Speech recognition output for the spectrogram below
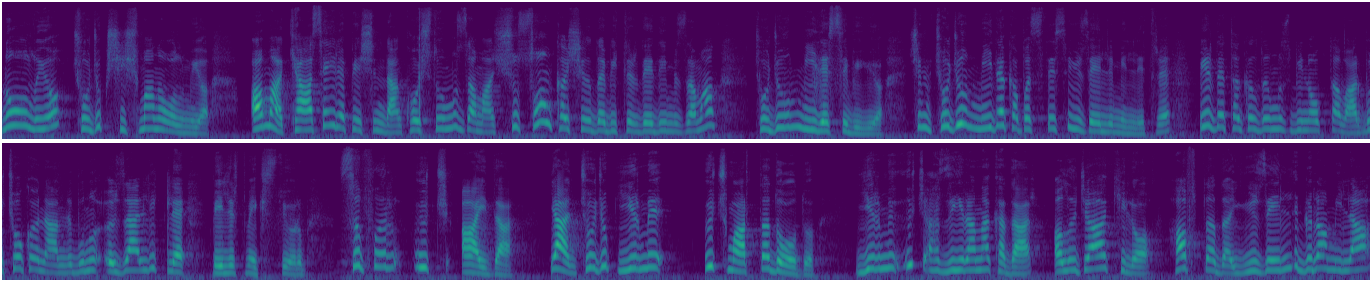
ne oluyor? Çocuk şişman olmuyor. Ama kaseyle peşinden koştuğumuz zaman şu son kaşığı da bitir dediğimiz zaman çocuğun midesi büyüyor. Şimdi çocuğun mide kapasitesi 150 mililitre. Bir de takıldığımız bir nokta var. Bu çok önemli. Bunu özellikle belirtmek istiyorum. 0-3 ayda yani çocuk 23 Mart'ta doğdu. 23 Haziran'a kadar alacağı kilo haftada 150 gram ila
